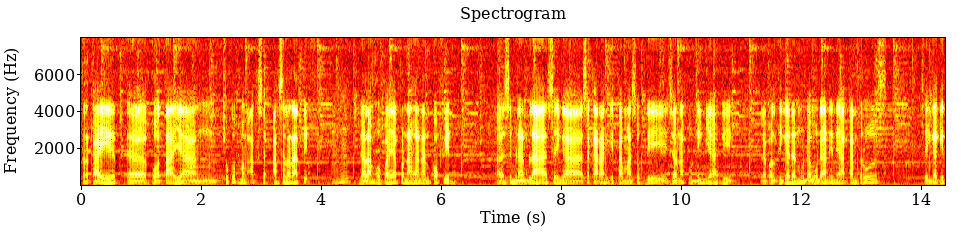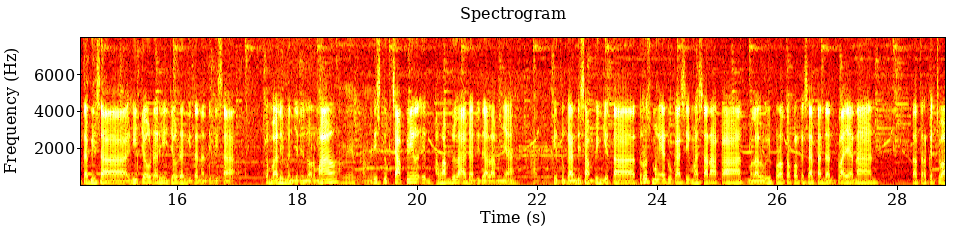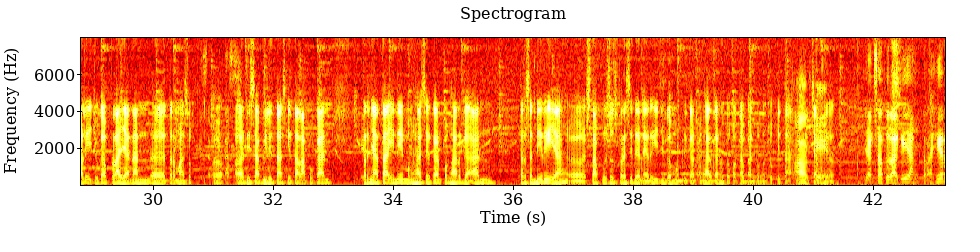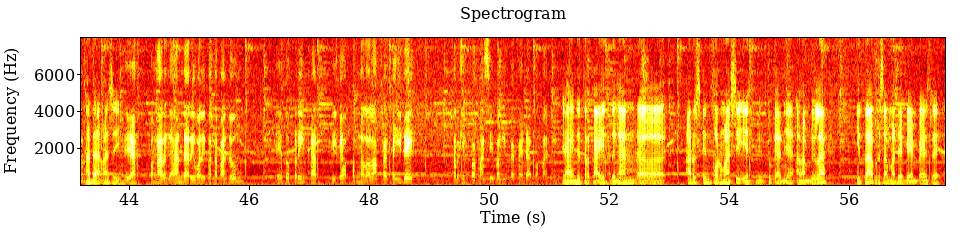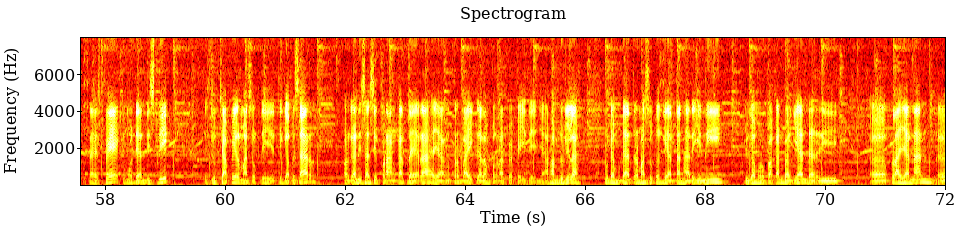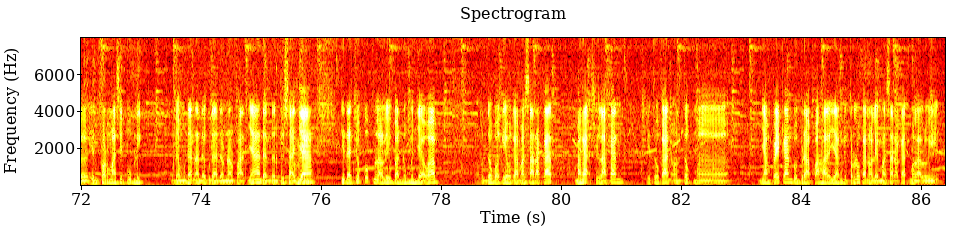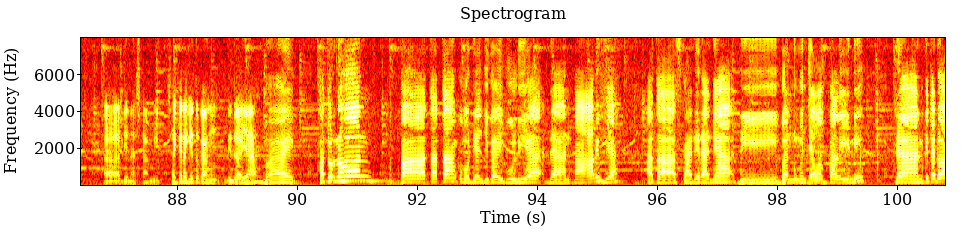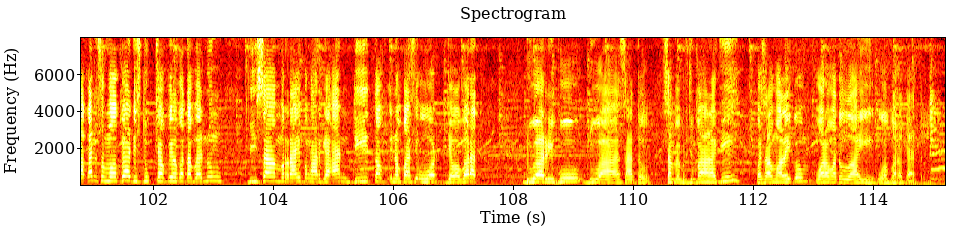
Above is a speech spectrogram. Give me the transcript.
terkait eh, kota yang cukup mengakseleratif Mhm. dalam upaya penanganan COVID-19 sehingga sekarang kita masuk di zona kuning ya di level 3 dan mudah-mudahan ini akan terus sehingga kita bisa hijau dari hijau dan kita nanti bisa kembali menjadi normal. Amin, amin. Disduk Capil alhamdulillah ada di dalamnya Oke. gitu kan di samping kita terus mengedukasi masyarakat melalui protokol kesehatan dan pelayanan tak terkecuali juga pelayanan eh, termasuk eh, eh, disabilitas kita lakukan ternyata ini menghasilkan penghargaan tersendiri ya. Eh, staf khusus Presiden RI juga memberikan penghargaan untuk Kota Bandung untuk kita untuk Oke. Capil. Yang satu lagi yang terakhir ada masih? ya penghargaan dari Wali Kota Bandung yaitu peringkat 3 pengelola PPID terinformasi bagi PPD pembantu. ya ini terkait dengan eh, arus informasi ya gitu kan ya. Alhamdulillah kita bersama DBM PST, TSP kemudian Disdik Disduk Capil masuk di tiga besar organisasi perangkat daerah yang terbaik dalam pengelolaan PPID-nya alhamdulillah mudah-mudahan termasuk kegiatan hari ini juga merupakan bagian dari eh, pelayanan eh, informasi publik mudah-mudahan ada guna dan manfaatnya dan tentu saja tidak cukup melalui Bandung menjawab untuk bagi warga masyarakat mangga silakan itu kan untuk menyampaikan beberapa hal yang diperlukan oleh masyarakat melalui eh, dinas kami. Saya kira gitu Kang Dido ya. Baik. Hatur nuhun Pak Tatang kemudian juga Ibu Lia dan Pak Arif ya atas kehadirannya di Bandung menjawab kali ini dan kita doakan semoga Disduk Capil Kota Bandung bisa meraih penghargaan di Top Inovasi Award Jawa Barat 2021. Sampai berjumpa lagi. Wassalamualaikum warahmatullahi wabarakatuh.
